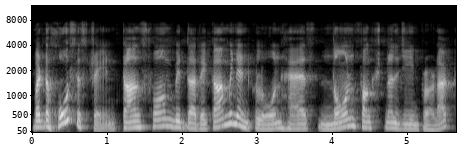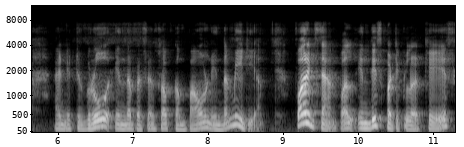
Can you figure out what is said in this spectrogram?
But the host strain transformed with the recombinant clone has non-functional gene product and it grow in the presence of compound in the media. For example, in this particular case,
